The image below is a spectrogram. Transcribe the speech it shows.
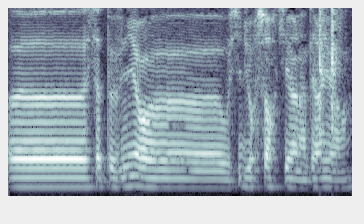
Euh, ça peut venir euh, aussi du ressort qu'il y a à l'intérieur. hein.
